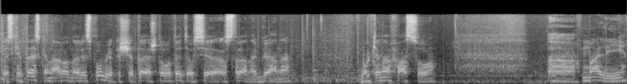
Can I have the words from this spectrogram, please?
То есть Китайская Народная Республика считает, что вот эти все страны Гана, Буркина-Фасо, э, Мали,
